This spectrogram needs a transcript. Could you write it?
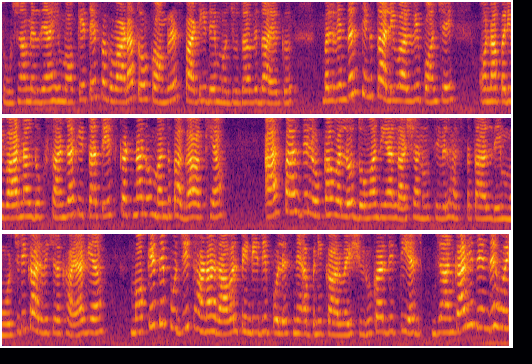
ਸੂਚਨਾ ਮਿਲਦਿਆਂ ਹੀ ਮੌਕੇ ਤੇ ਫਗਵਾੜਾ ਤੋਂ ਕਾਂਗਰਸ ਪਾਰਟੀ ਦੇ ਮੌਜੂਦਾ ਵਿਧਾਇਕ ਬਲਵਿੰਦਰ ਸਿੰਘ ਧਾਲੀਵਾਲ ਵੀ ਪਹੁੰਚੇ। ਉਹਨਾਂ ਪਰਿਵਾਰ ਨਾਲ ਦੁੱਖ ਸਾਂਝਾ ਕੀਤਾ ਤੇ ਇਸ ਘਟਨਾ ਨੂੰ ਮੰਦਭਾਗਾ ਆਖਿਆ। ਆਸ-ਪਾਸ ਦੇ ਲੋਕਾਂ ਵੱਲੋਂ ਦੋਵਾਂ ਦੀਆਂ ਲਾਸ਼ਾਂ ਨੂੰ ਸਿਵਲ ਹਸਪਤਾਲ ਦੇ ਮੋਰਚਰੀ ਘਰ ਵਿੱਚ ਰਖਾਇਆ ਗਿਆ। ਮੌਕੇ ਤੇ ਪੁੱਜੀ ਥਾਣਾ ਰਾਵਲਪਿੰਡੀ ਦੀ ਪੁਲਿਸ ਨੇ ਆਪਣੀ ਕਾਰਵਾਈ ਸ਼ੁਰੂ ਕਰ ਦਿੱਤੀ ਹੈ। ਜਾਣਕਾਰੀ ਦਿੰਦੇ ਹੋਏ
